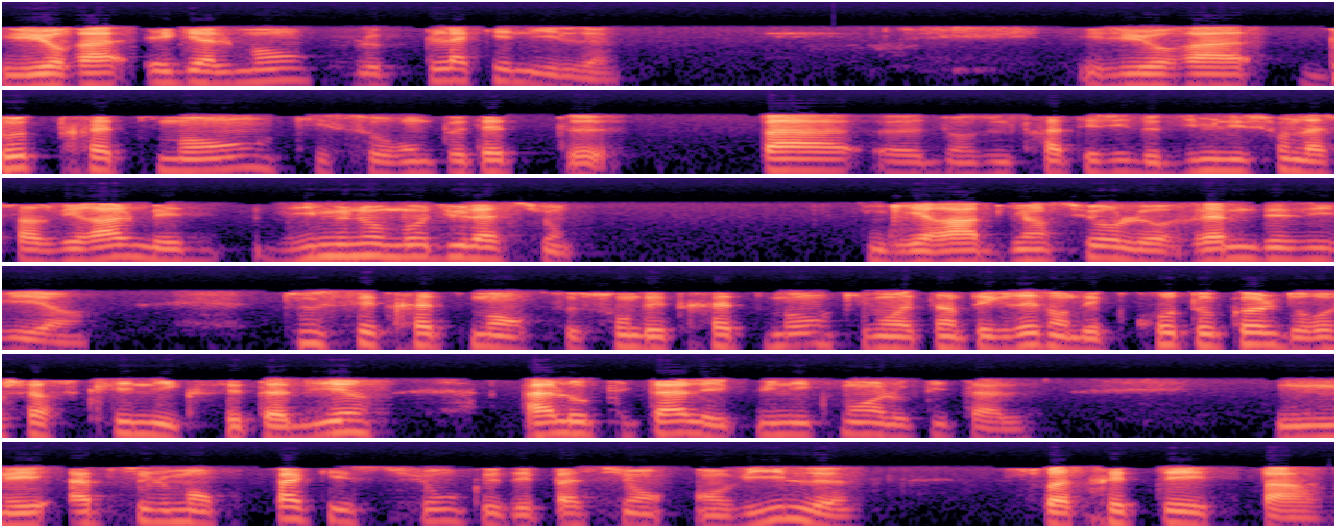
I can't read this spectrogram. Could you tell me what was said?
Il y aura également le plaquenil. Il y aura d'autres traitements qui seront peut-être pas euh, dans une stratégie de diminution de la charge virale, mais d'immunomodulation. Il y aura bien sûr le remdesivir. Tous ces traitements, ce sont des traitements qui vont être intégrés dans des protocoles de recherche clinique, c'est-à-dire à l'hôpital et uniquement à l'hôpital n'est absolument pas question que des patients en ville soient traités par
